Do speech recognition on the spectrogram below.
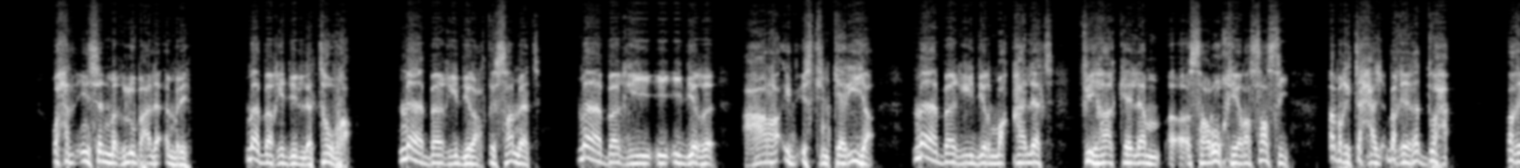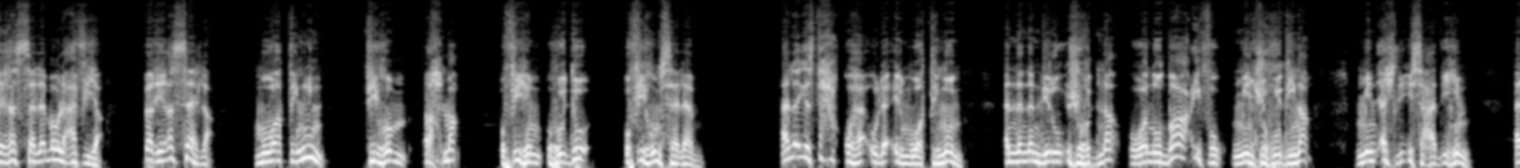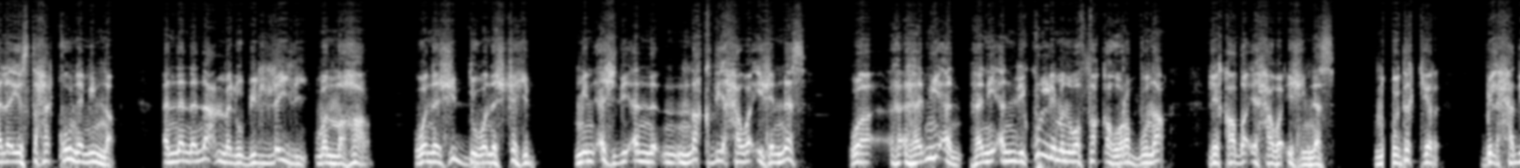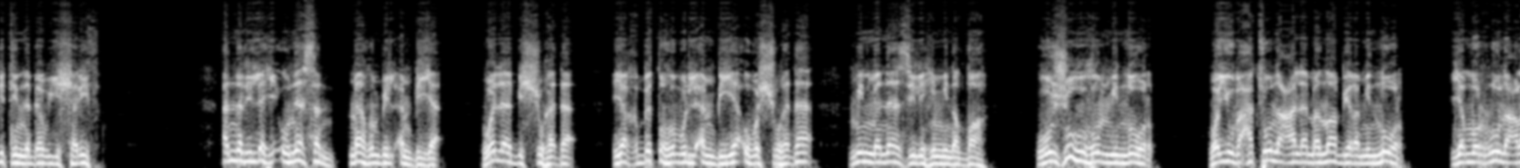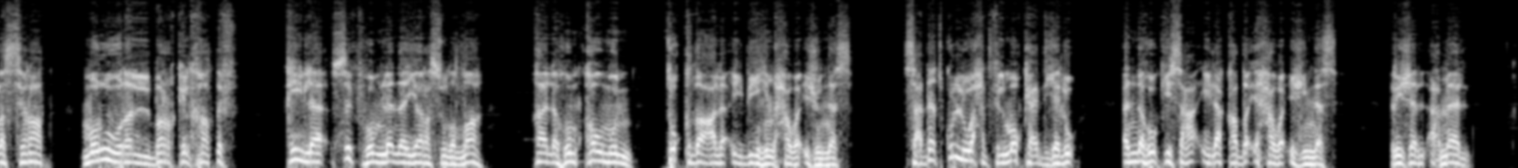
واحد الإنسان مغلوب على أمره. ما باغي يدير لا ثورة. ما باغي يدير اعتصامات ما باغي يدير عرائض استنكارية. ما باغي يدير مقالات فيها كلام آه، صاروخي رصاصي. ما باغي حتى حاجة. باغي غير الدعاء باغي غير السلامة والعافية. باغي غير السهلة مواطنين فيهم رحمة وفيهم هدوء وفيهم سلام. ألا يستحق هؤلاء المواطنون أننا ندير جهدنا ونضاعف من جهودنا من أجل إسعادهم. ألا يستحقون منا أننا نعمل بالليل والنهار ونجد ونجتهد من أجل أن نقضي حوائج الناس وهنيئا هنيئا لكل من وفقه ربنا لقضاء حوائج الناس. نذكر بالحديث النبوي الشريف أن لله أناسا ما هم بالأنبياء ولا بالشهداء. يغبطهم الأنبياء والشهداء من منازلهم من الله وجوههم من نور ويبعثون على منابر من نور يمرون على الصراط مرور البرق الخاطف. قيل صفهم لنا يا رسول الله. قال هم قوم تقضى على أيديهم حوائج الناس. سعدات كل واحد في الموقع ديالو أنه كيسعى إلى قضاء حوائج الناس. رجال الأعمال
